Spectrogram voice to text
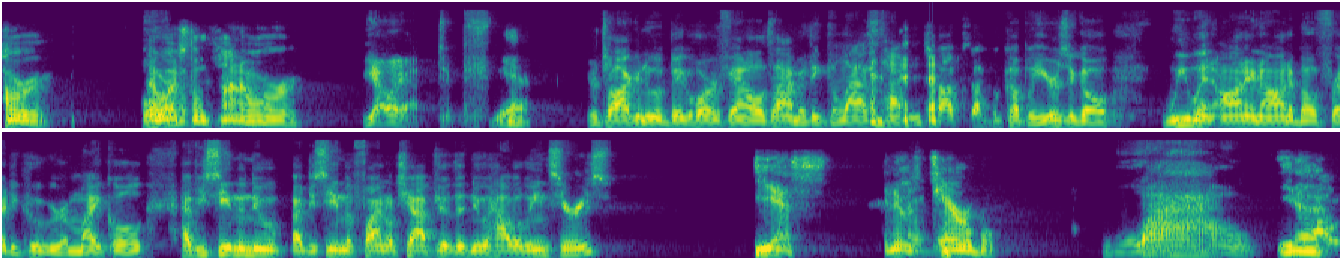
Horror. I watched a ton of horror. Yeah, oh yeah. Yeah. You're talking to a big horror fan all the time. I think the last time we chopped up a couple years ago, we went on and on about Freddy Krueger and Michael. Have you seen the new? Have you seen the final chapter of the new Halloween series? Yes. And it was terrible. Wow. Yeah. Wow.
